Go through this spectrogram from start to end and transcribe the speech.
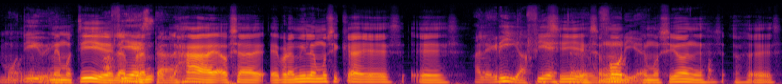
motive. Me motive. La. Para, ajá, o sea, eh, para mí la música es... es Alegría, fiesta, sí, son euforia. emociones. O sea, es,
